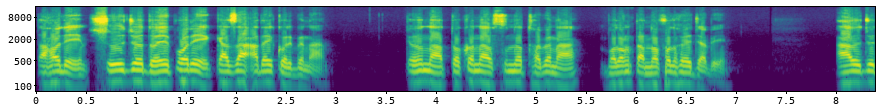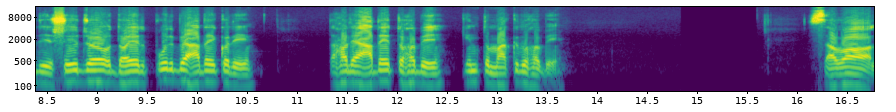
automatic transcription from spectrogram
তাহলে সূর্যোদয়ের পরে কাজা আদায় করবে না। কেননা তখন আর সুন্নত হবে না বরং তা নফল হয়ে যাবে আর যদি সূর্যোদয়ের পূর্বে আদায় করে তাহলে আদায় তো হবে কিন্তু মাকরু হবে सवाल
